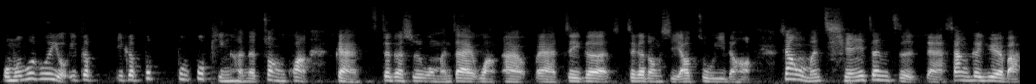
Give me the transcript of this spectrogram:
我们会不会有一个一个不不不平衡的状况？感这个是我们在网呃呃这个这个东西要注意的哈。像我们前一阵子。的上个月吧，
